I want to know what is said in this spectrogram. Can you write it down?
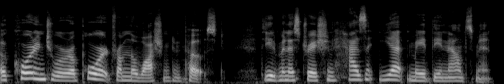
according to a report from the Washington Post. The administration hasn't yet made the announcement.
